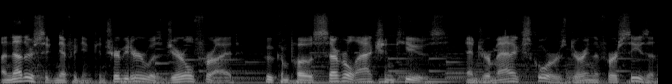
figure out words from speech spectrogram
Another significant contributor was Gerald Fried, who composed several action cues and dramatic scores during the first season.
